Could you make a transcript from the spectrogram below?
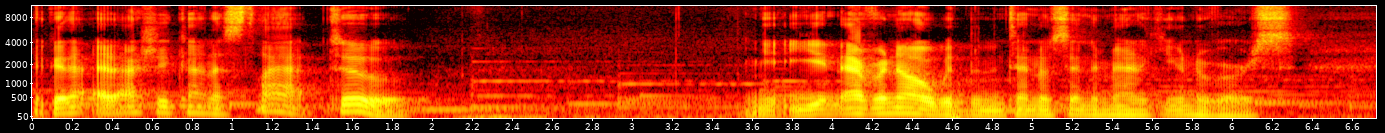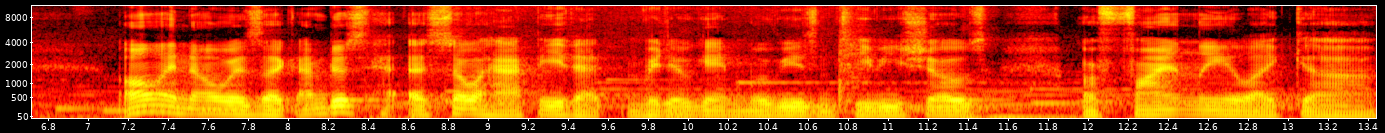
It could it actually kind of slap too. Y you never know with the Nintendo Cinematic Universe. All I know is like I'm just ha so happy that video game movies and TV shows are finally like. Uh,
